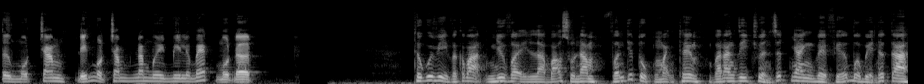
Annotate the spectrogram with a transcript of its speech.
từ 100 đến 150 mm một đợt. Thưa quý vị và các bạn, như vậy là bão số 5 vẫn tiếp tục mạnh thêm và đang di chuyển rất nhanh về phía bờ biển nước ta.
